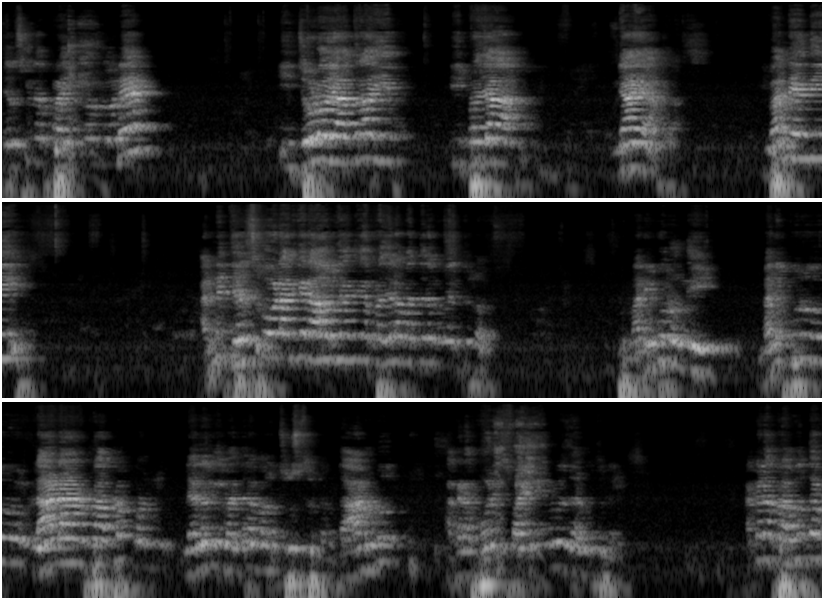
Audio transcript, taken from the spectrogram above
తెలుసుకునే ప్రయత్నంలోనే ఈ జోడో యాత్ర ఈ ఈ ప్రజా న్యాయ యాత్ర. ఇవన్నీ ఏంది? అన్ని తెలుసుకోవడానికే రాహుల్ గాంధీ గారు ప్రజల మధ్యలోకి వెళ్తున్నారు. మణిపూర్ ఉంది. మణిపూర్ లాడా ప్రాబ్లం కొన్ని నెలల మధ్యలో మనం చూస్తున్నాం. దాడులు అక్కడ పోలీస్ ఫైటింగ్లు జరుగుతున్నాయి. అక్కడ ప్రభుత్వం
